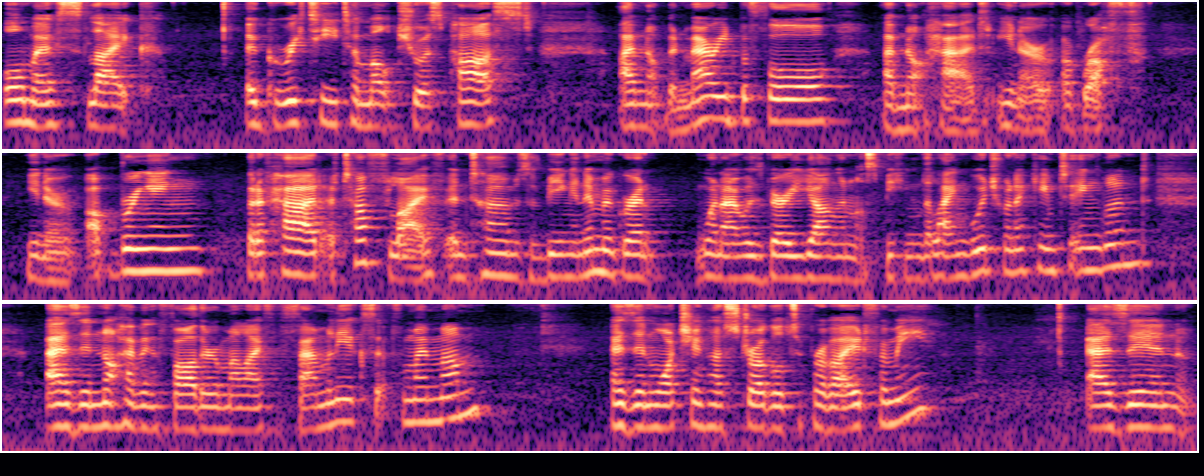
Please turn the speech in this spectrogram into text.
almost like a gritty, tumultuous past. I've not been married before. I've not had, you know, a rough, you know, upbringing, but I've had a tough life in terms of being an immigrant when I was very young and not speaking the language when I came to England, as in not having a father in my life or family except for my mum, as in watching her struggle to provide for me, as in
